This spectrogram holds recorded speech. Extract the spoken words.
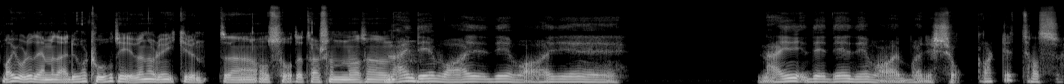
Hva gjorde det med deg? Du var 22 når du gikk rundt eh, og så dette her sånn? Altså, Nei, det var Det var eh, Nei, det, det, det var bare sjokkartet, altså.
